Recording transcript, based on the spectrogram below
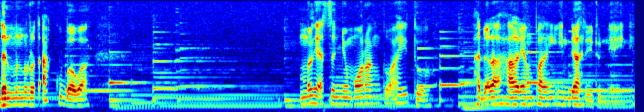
Dan menurut aku bahwa melihat senyum orang tua itu adalah hal yang paling indah di dunia ini.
